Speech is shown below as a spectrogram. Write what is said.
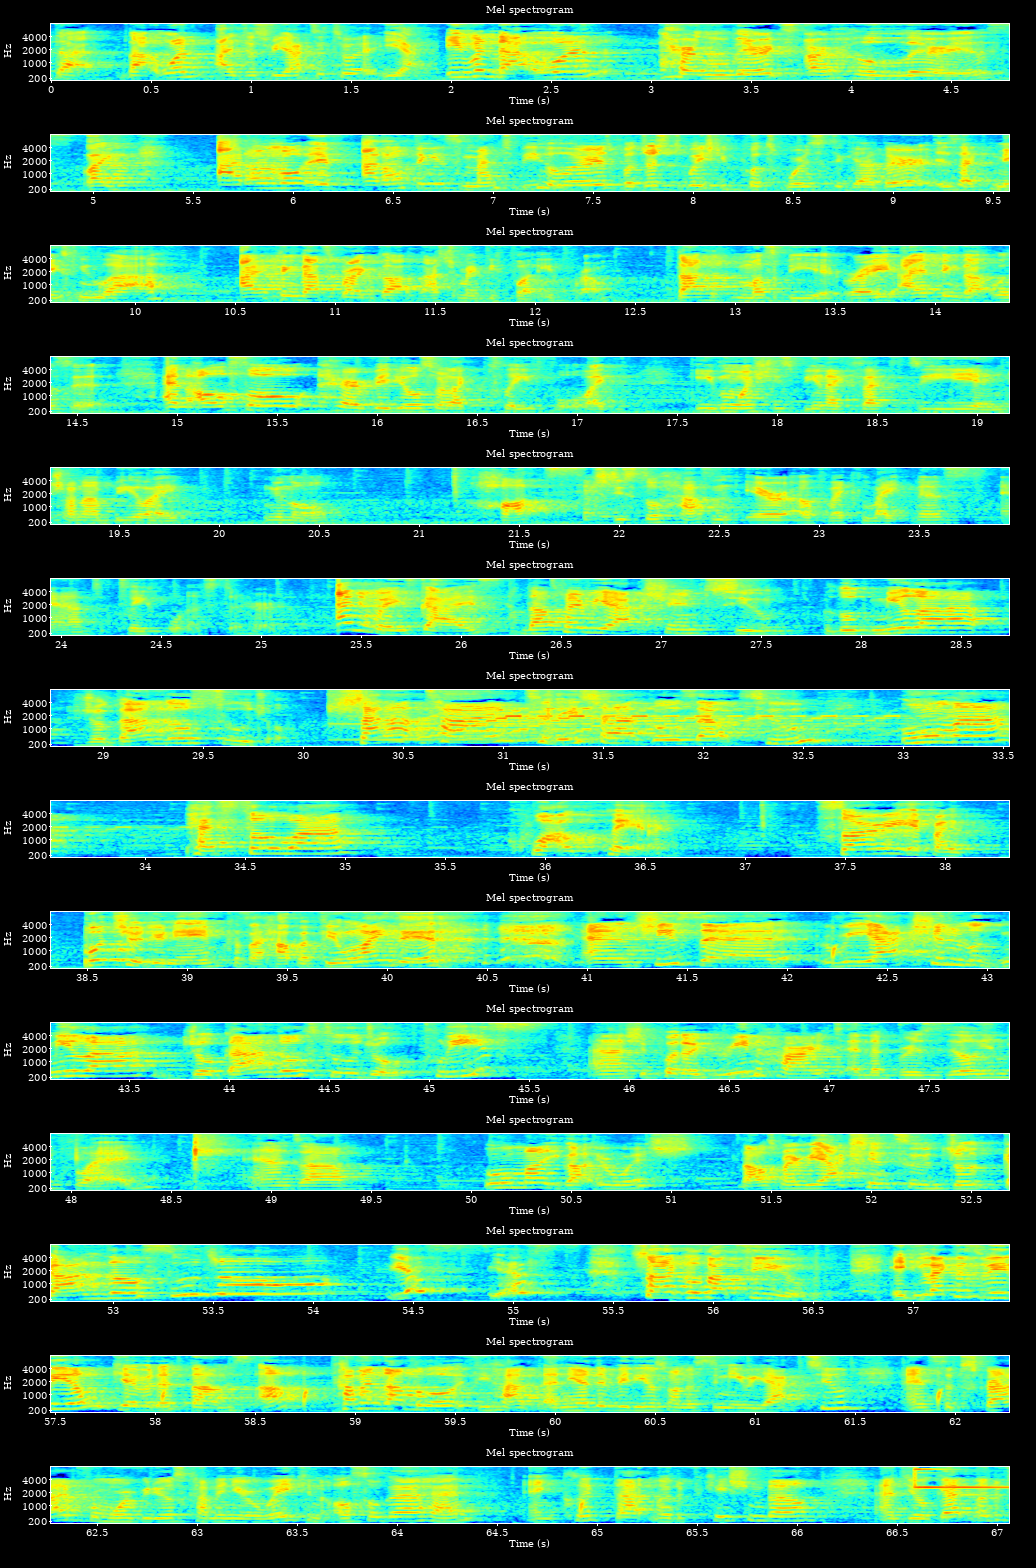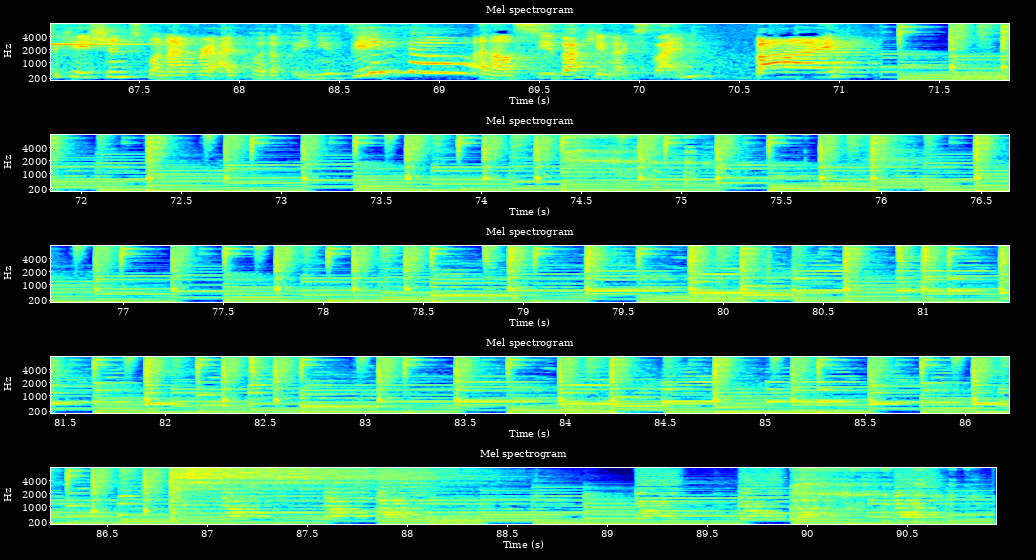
that that one I just reacted to it. Yeah. Even that one her lyrics are hilarious. Like I don't know if I don't think it's meant to be hilarious but just the way she puts words together is like makes me laugh. I think that's where I got that she might be funny from. That must be it right? I think that was it. And also her videos are like playful. Like even when she's being like sexy and trying to be like you know hot. She still has an air of like lightness and playfulness to her. Anyways guys that's my reaction to Ludmilla jogando sujo. Shout out time. Today's shout out goes out to uma pessoa qualquer sorry if i butchered your name because i have a feeling i did. And she said reaction Ludmilla jogando sujo please. And then she put a green heart and the brazilian flag. And um uma you got your wish that was my reaction to Jogando Sujo. Yes, yes. Shout out goes out to you. If you like this video, give it a thumbs up. Comment down below if you have any other videos you want to see me react to. And subscribe for more videos coming your way. You can also go ahead and click that notification bell and you'll get notifications whenever I put up a new video. And I'll see you back here next time. Bye.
